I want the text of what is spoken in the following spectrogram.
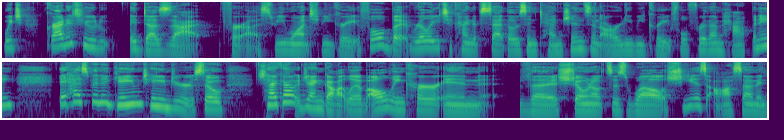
which gratitude it does that for us. We want to be grateful, but really to kind of set those intentions and already be grateful for them happening. It has been a game changer. So check out Jen Gottlieb. I'll link her in the show notes as well. She is awesome. And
